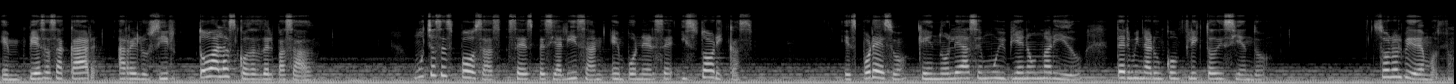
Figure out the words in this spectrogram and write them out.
Empieza a sacar a relucir todas las cosas del pasado. Muchas esposas se especializan en ponerse históricas. Es por eso que no le hace muy bien a un marido terminar un conflicto diciendo, solo olvidémoslo.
